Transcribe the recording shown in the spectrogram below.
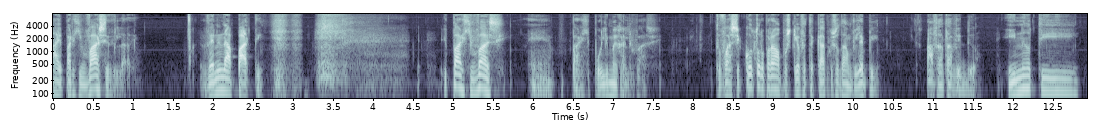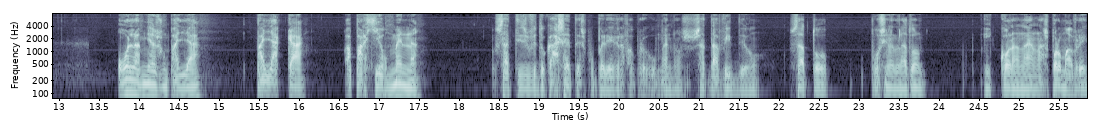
Α, υπάρχει βάση δηλαδή. Δεν είναι απάτη. υπάρχει βάση. Ε, υπάρχει πολύ μεγάλη βάση. Το βασικότερο πράγμα που σκέφτεται κάποιος όταν βλέπει αυτά τα βίντεο είναι ότι όλα μοιάζουν παλιά, παλιακά, απαρχαιωμένα σαν τις βιντεοκασέτες που περιέγραφα προηγουμένως, σαν τα βίντεο, σαν το πώς είναι δυνατόν η εικόνα να είναι ασπρόμαυρη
